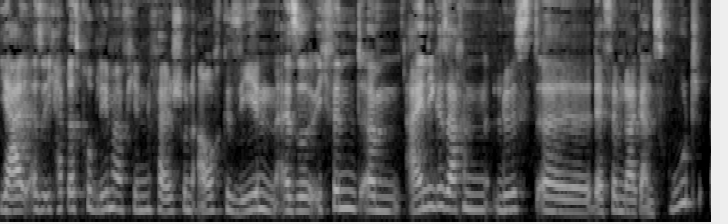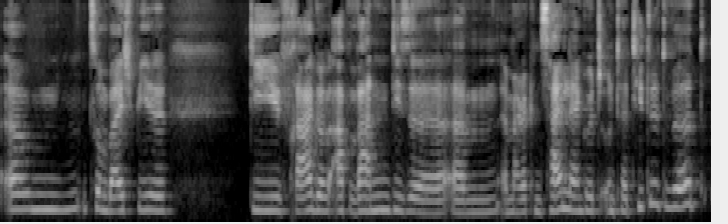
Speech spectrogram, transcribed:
Ja, also ich habe das Problem auf jeden Fall schon auch gesehen. Also ich finde, ähm, einige Sachen löst äh, der Film da ganz gut. Ähm, zum Beispiel die Frage, ab wann diese ähm, American Sign Language untertitelt wird.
